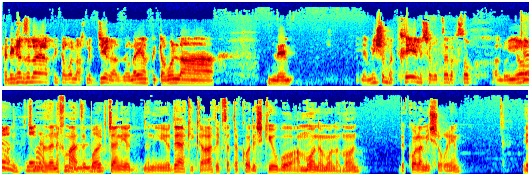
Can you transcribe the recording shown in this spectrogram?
כנראה זה לא היה הפתרון להחליף ג'ירה, זה אולי היה הפתרון ל... ל... למישהו מתחיל שרוצה לחסוך עלויות. כן, לא תשמע. זה נחמד, זה פרויקט שאני יודע- אני יודע כי קראתי קצת את הקוד, השקיעו בו המון המון המון, בכל המישורים, אה,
